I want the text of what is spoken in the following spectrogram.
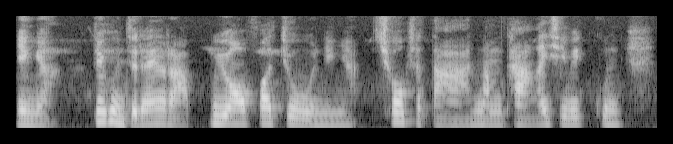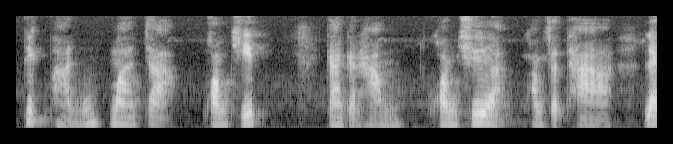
อย่างเงี้ยที่คุณจะได้รับ View of Fortune อย่างเงี้ยโชคชะตานำทางให้ชีวิตคุณพลิกผันมาจากความคิด การกระทำความเชื่อ ความศรัทธา และ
